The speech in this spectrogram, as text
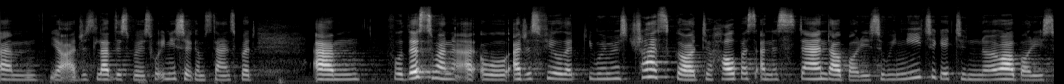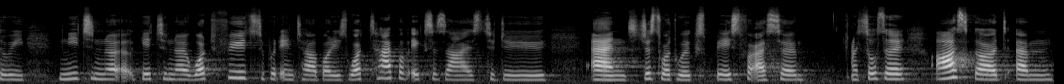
um, yeah, I just love this verse for any circumstance. But um, for this one, I, or I just feel that we must trust God to help us understand our bodies. So we need to get to know our bodies. So we need to know, get to know what foods to put into our bodies, what type of exercise to do, and just what works best for us. So it's also ask God um,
